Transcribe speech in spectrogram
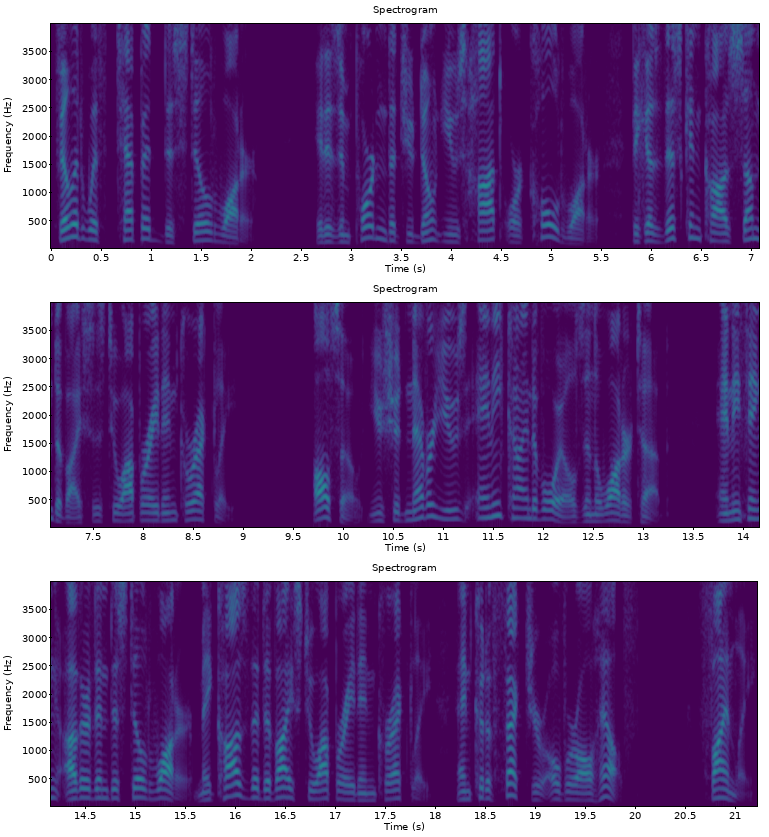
fill it with tepid distilled water. It is important that you don't use hot or cold water because this can cause some devices to operate incorrectly. Also, you should never use any kind of oils in the water tub. Anything other than distilled water may cause the device to operate incorrectly and could affect your overall health. Finally,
